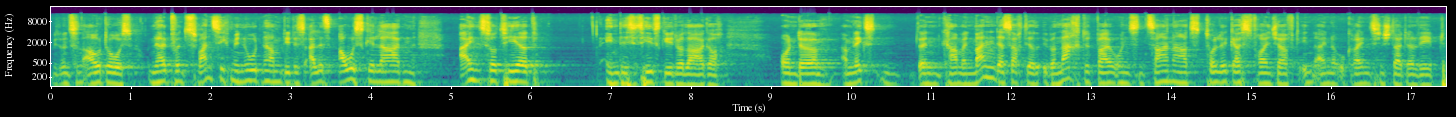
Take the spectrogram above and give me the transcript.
mit unseren Autos und innerhalb von 20 Minuten haben die das alles ausgeladen, einsortiert in dieses Hilfsgüterlager. Und äh, am nächsten, dann kam ein Mann, der sagte, er übernachtet bei uns, ein Zahnarzt, tolle Gastfreundschaft in einer ukrainischen Stadt erlebt.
